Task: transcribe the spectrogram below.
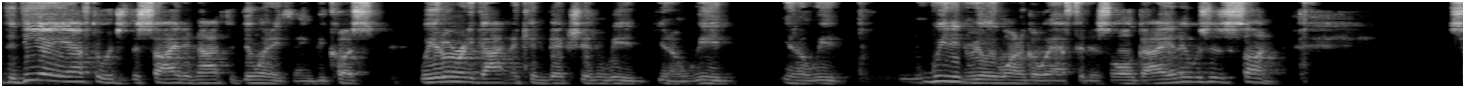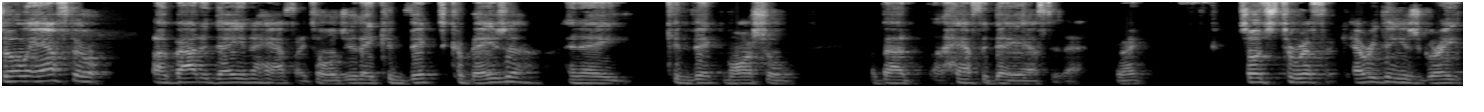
the DA afterwards decided not to do anything because we had already gotten a conviction. We, you know, we, you know, we, we didn't really want to go after this old guy, and it was his son. So after about a day and a half, I told you, they convict Cabeza and they convict Marshall about a half a day after that, right? So it's terrific. Everything is great.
